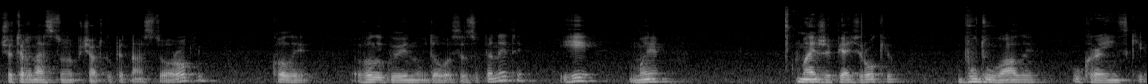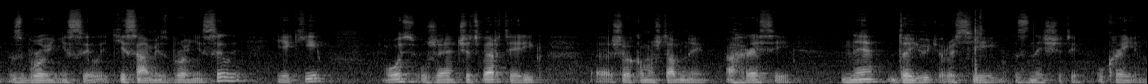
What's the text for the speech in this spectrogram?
14 на початку 15 років, коли Велику війну вдалося зупинити, і ми майже 5 років будували українські збройні сили, ті самі збройні сили, які ось уже четвертий рік е, широкомасштабної агресії не дають Росії знищити Україну.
